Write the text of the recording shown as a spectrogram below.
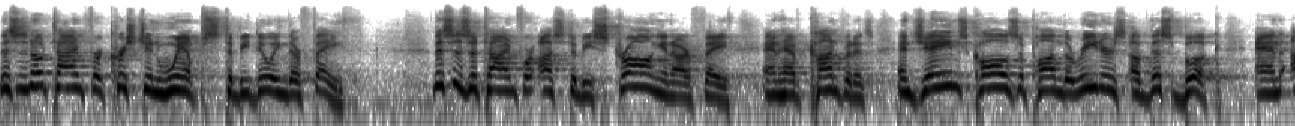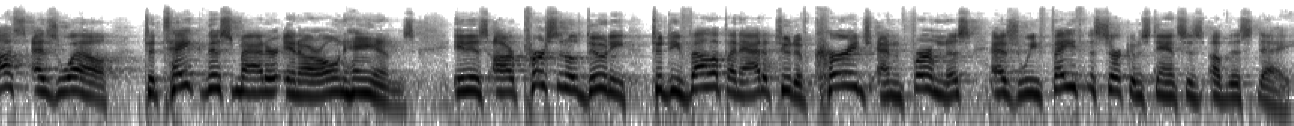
This is no time for Christian wimps to be doing their faith. This is a time for us to be strong in our faith and have confidence. And James calls upon the readers of this book and us as well to take this matter in our own hands. It is our personal duty to develop an attitude of courage and firmness as we face the circumstances of this day.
